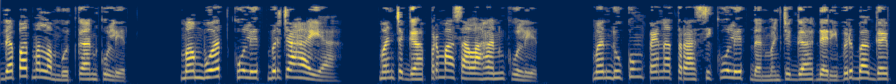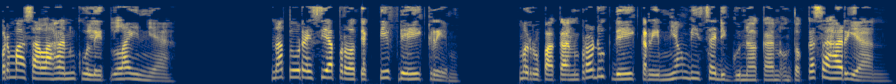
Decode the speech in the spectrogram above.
Dapat melembutkan kulit. Membuat kulit bercahaya. Mencegah permasalahan kulit mendukung penetrasi kulit dan mencegah dari berbagai permasalahan kulit lainnya. Naturesia Protective Day Cream merupakan produk day cream yang bisa digunakan untuk keseharian.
